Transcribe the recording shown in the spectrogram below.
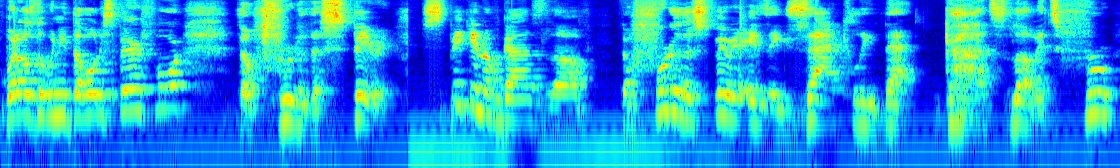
What else do we need the Holy Spirit for? The fruit of the Spirit. Speaking of God's love, the fruit of the Spirit is exactly that God's love. It's fruit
